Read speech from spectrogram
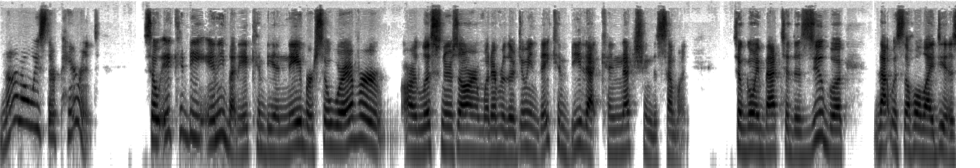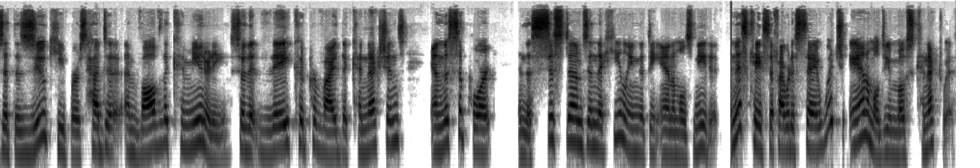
not always their parent. So it can be anybody, it can be a neighbor. So wherever our listeners are and whatever they're doing, they can be that connection to someone. So going back to the zoo book, that was the whole idea is that the zookeepers had to involve the community so that they could provide the connections and the support and the systems and the healing that the animals needed. In this case, if I were to say, which animal do you most connect with?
